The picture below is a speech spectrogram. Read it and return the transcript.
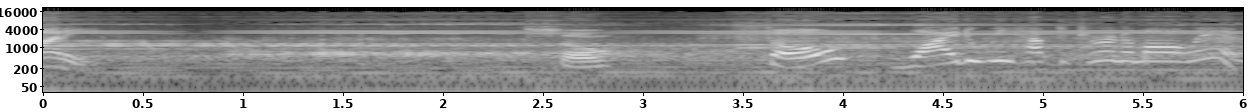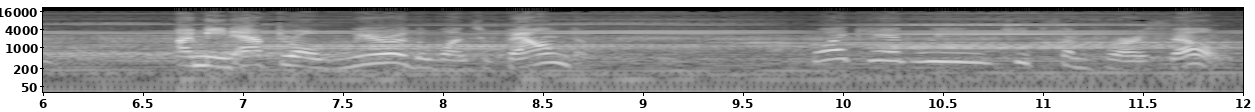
money. So? So, why do we have to turn them all in? I mean, after all, we're the ones who found them. Why can't we keep some for ourselves?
